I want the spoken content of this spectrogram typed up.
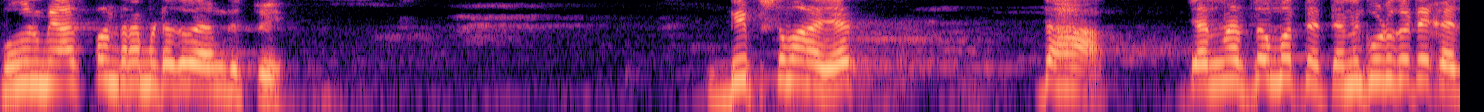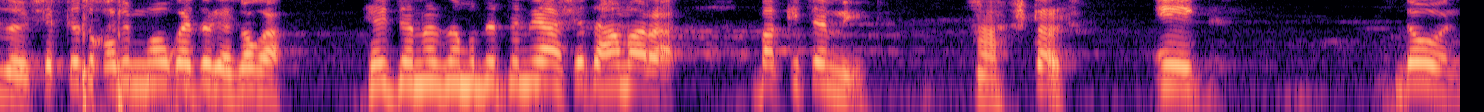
म्हणून मी आज पंधरा मिनिटाचा व्यायाम घेतोय. डिप्स मारायचे आहेत. दहा. ज्यांना जमत नाही त्यांनी गुडघं टेकायचं. शक्यतो खाली मऊ काहीतरी घ्यायचं का हे ज्यांना जमत नाही त्यांनी असे दहा मारा. बाकीच्यांनी. हां स्टार्ट एक दोन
